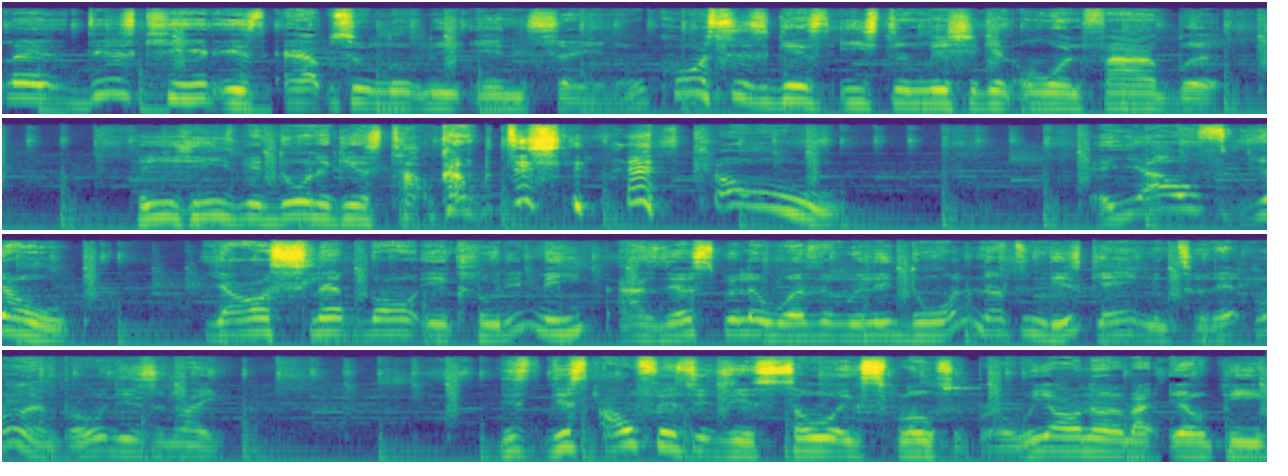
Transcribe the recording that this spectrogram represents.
Let, this kid is absolutely insane. Of course, it's against Eastern Michigan 0 5, but he, he's been doing against top competition. Let's go. And y'all, yo, y'all slept on, including me. Isaiah Spiller wasn't really doing nothing this game until that run, bro. This is like this this offense is just so explosive, bro. We all know about LP.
